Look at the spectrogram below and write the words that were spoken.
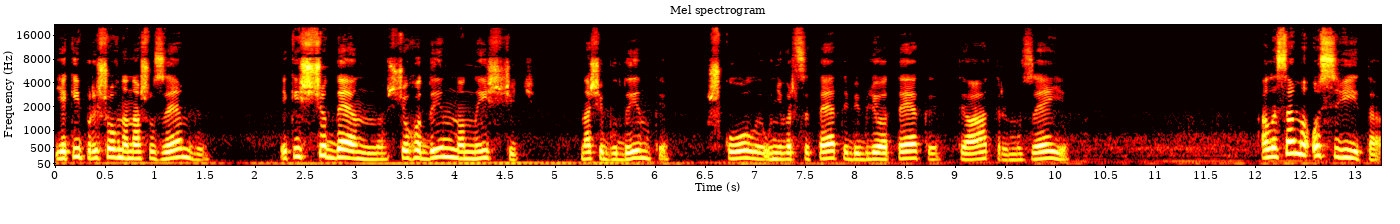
який прийшов на нашу землю, який щоденно, щогодинно нищить наші будинки, школи, університети, бібліотеки, театри, музеї. Але саме освіта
